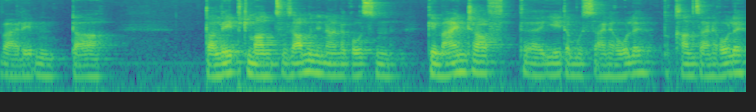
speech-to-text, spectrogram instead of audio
weil eben da, da lebt man zusammen in einer großen Gemeinschaft. Äh, jeder muss seine Rolle oder kann seine Rolle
